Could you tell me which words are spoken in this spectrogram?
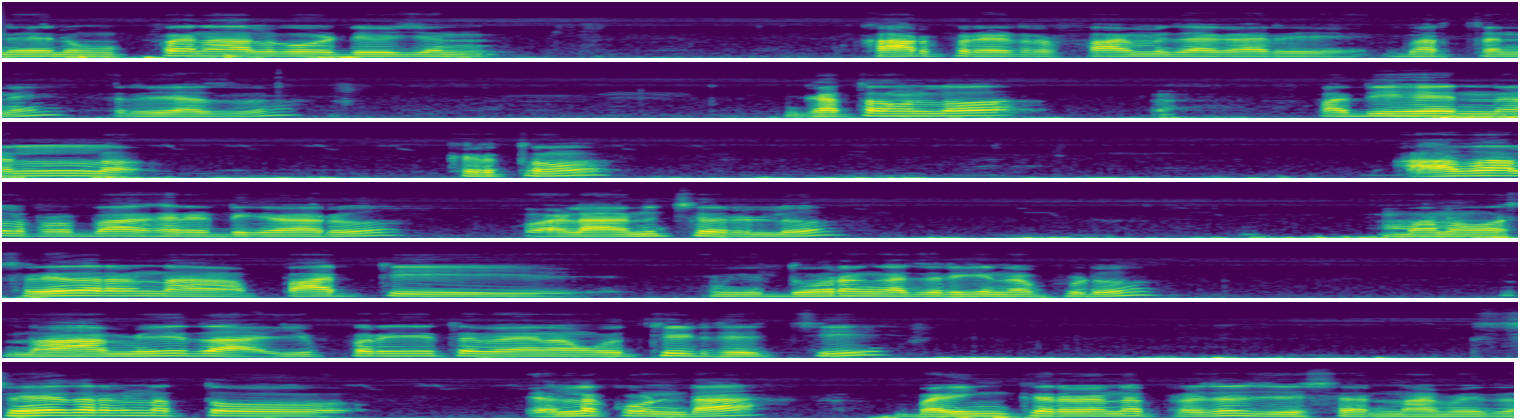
నేను ముప్పై నాలుగవ డివిజన్ కార్పొరేటర్ ఫామిదా గారి భర్తని రియాజు. గతంలో పదిహేను నెలల క్రితం ఆదాల ప్రభాకర్ రెడ్డి గారు వాళ్ళ అనుచరులు మనం శ్రీధరన్న పార్టీ దూరంగా జరిగినప్పుడు నా మీద విపరీతమైన ఒత్తిడి తెచ్చి శ్రీధరన్నతో వెళ్ళకుండా భయంకరమైన ప్రెజర్ చేశారు నా మీద.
